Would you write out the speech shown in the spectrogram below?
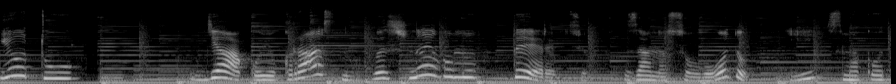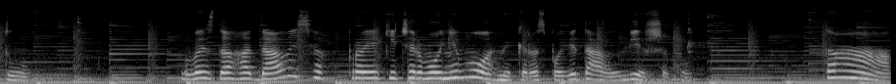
і оту. Дякую красну вишневому деревцю за насолоду і смакоту. Ви здогадалися, про які червоні вогники розповідали в віршику? Так,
